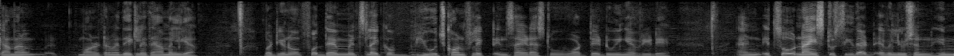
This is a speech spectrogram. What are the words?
कैमरा मॉनिटर में देख लेते हैं हाँ मिल गया but you know for them it's like a huge conflict inside as to what they doing every day and it's so nice to see that evolution. Him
